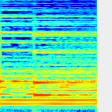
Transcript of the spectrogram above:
Música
